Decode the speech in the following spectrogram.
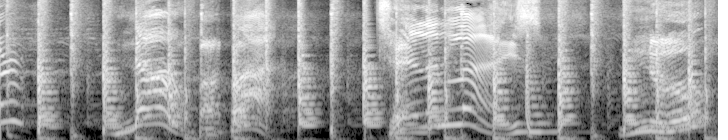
brother? No, Papa. Telling lies? No.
